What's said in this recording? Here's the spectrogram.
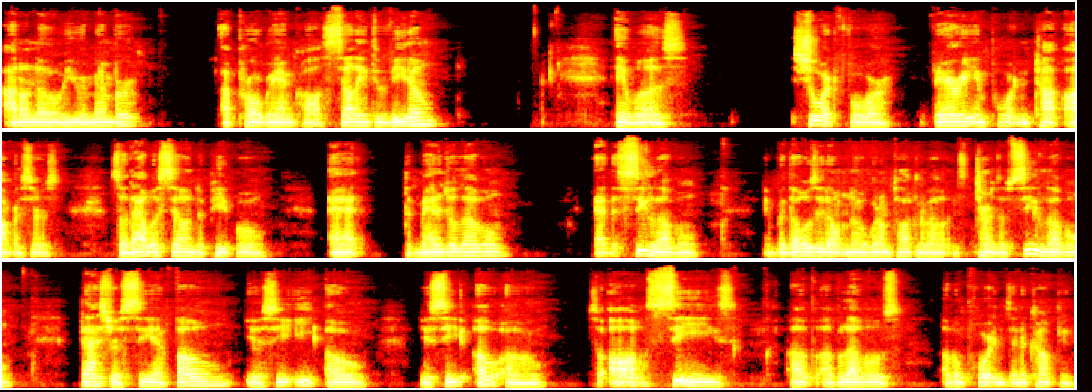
I don't know if you remember a program called Selling to VITO. It was short for very important top officers. So that was selling to people at the manager level, at the C level. And for those that don't know what I'm talking about in terms of C level, that's your CFO, your CEO, your COO. So all C's of, of levels of importance in a company.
